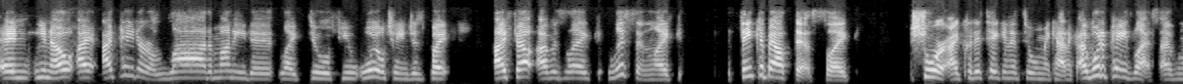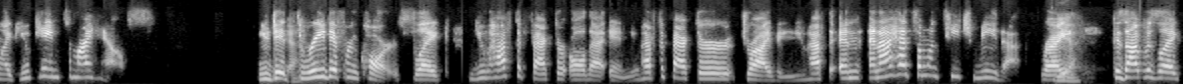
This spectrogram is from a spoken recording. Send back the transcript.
and you know i i paid her a lot of money to like do a few oil changes but i felt i was like listen like think about this like sure i could have taken it to a mechanic. I would have paid less. I'm like you came to my house. You did Yeah. three different cars. Like you have to factor all that in. You have to factor driving. You have to and and i had someone teach me that right? Yeah. Because I was like,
